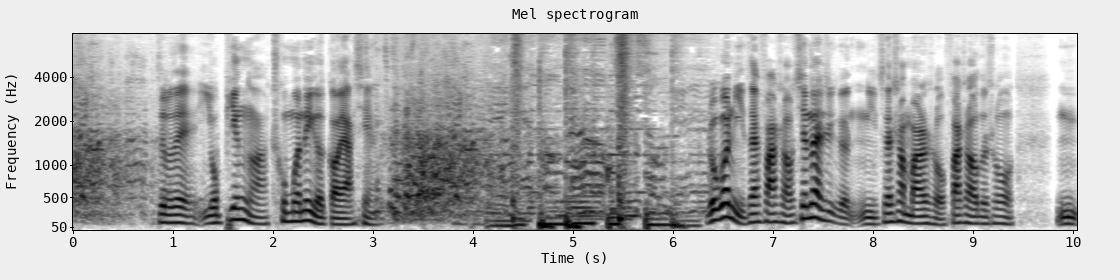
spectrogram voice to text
对不对？有病啊！触摸那个高压线。如果你在发烧，现在这个你在上班的时候发烧的时候。你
